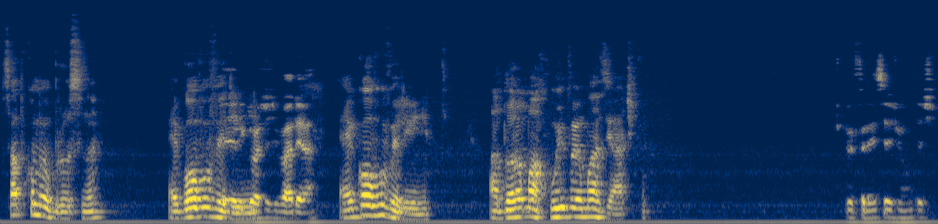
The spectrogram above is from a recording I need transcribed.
Sabe como é o Bruce, né? É igual o Ele Wolverine. gosta de variar. É igual Wolverine. Adora uma ruiva e uma asiática. De preferência juntas.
